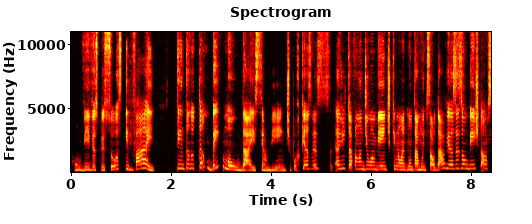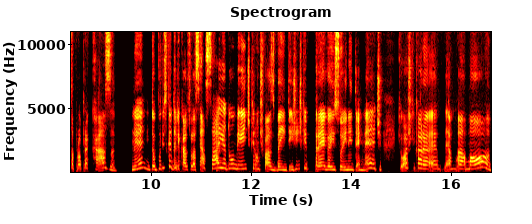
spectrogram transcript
convive as pessoas e vai tentando também moldar esse ambiente, porque às vezes a gente está falando de um ambiente que não está é, muito saudável e às vezes é um ambiente da nossa própria casa né? Então, por isso que é delicado falar assim, a ah, saia do ambiente que não te faz bem. Tem gente que prega isso aí na internet, que eu acho que, cara, é, é a maior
